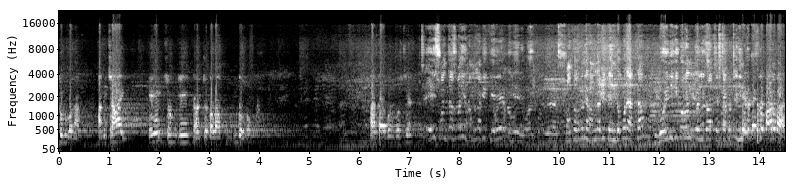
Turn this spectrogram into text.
তুলবো না। আমি চাই এই জঙ্গি কার্যকলাপ বন্ধ হোক। আর তারা করছে? এই সন্ত্রাসবাদী হামলাকে কেড়ে সন্ত্রাসবাদী হামলাকে কেন্দ্র করে একটা বৈদিকীকরণ তৈরি করার চেষ্টা করছে হিন্দু এটা দেখল বারবার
